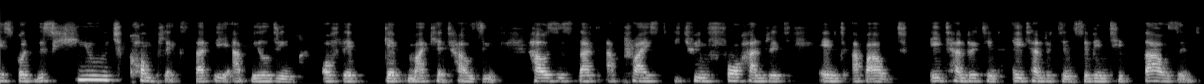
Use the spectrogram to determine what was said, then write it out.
has got this huge complex that they are building of the gap market housing, houses that are priced between 400 and about 800 and 870,000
